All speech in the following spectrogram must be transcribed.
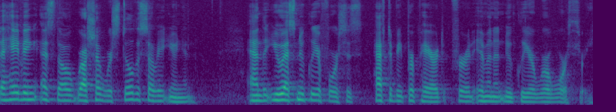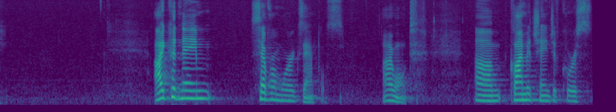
behaving as though Russia were still the Soviet Union and that U.S. nuclear forces have to be prepared for an imminent nuclear World War III. I could name several more examples. I won't. Um, climate change, of course,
